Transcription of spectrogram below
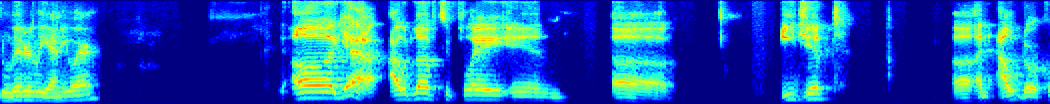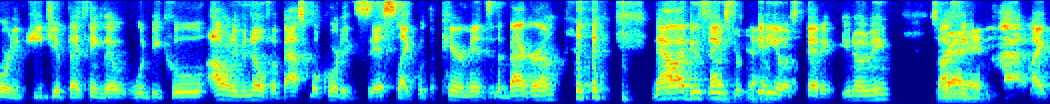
literally anywhere? Uh, yeah, I would love to play in uh Egypt, uh, an outdoor court in Egypt. I think that would be cool. I don't even know if a basketball court exists, like with the pyramids in the background. now I do things for video aesthetic. You know what I mean? So right. I think that, like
